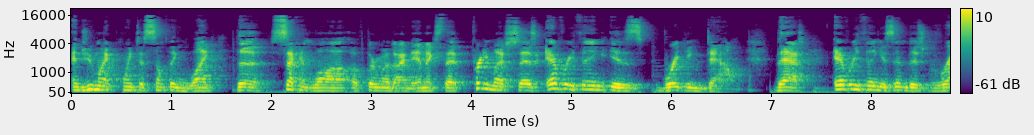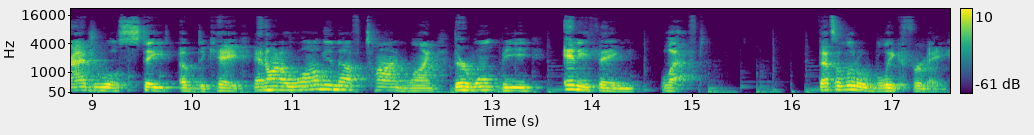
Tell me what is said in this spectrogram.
And you might point to something like the second law of thermodynamics that pretty much says everything is breaking down, that everything is in this gradual state of decay. And on a long enough timeline, there won't be anything left. That's a little bleak for me.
